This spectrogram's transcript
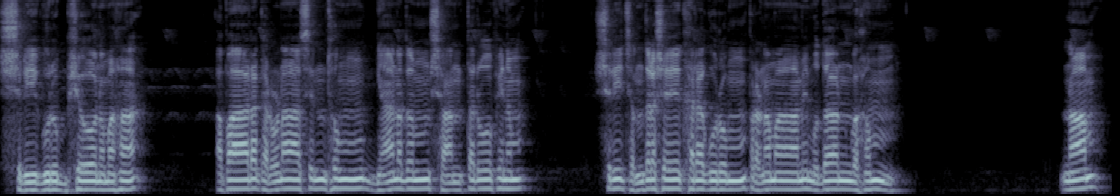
ஸ்ரீகுருப்போ நம. அபார கருணாசிந்தும் ஜானதம் சாந்தரூபிணம். ஸ்ரீச்சந்திரசேகரகுரும் பிரணமாமி முதான்வகம். நாம்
